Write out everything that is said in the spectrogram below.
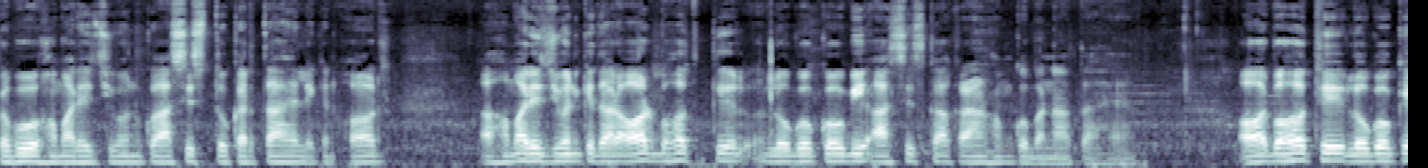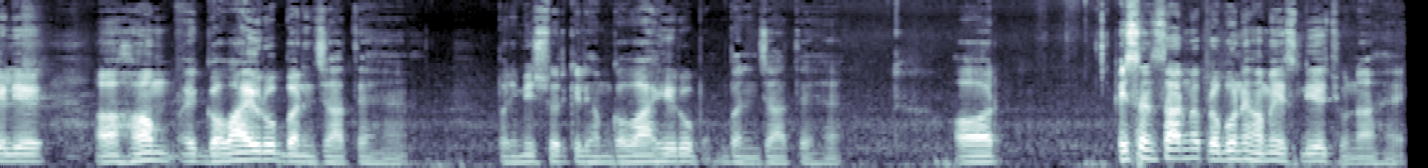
प्रभु हमारे जीवन को आशीष तो करता है, लेकिन और हमारे जीवन के द्वारा और बहुत के लोगों को भी आशीष का कारण हमको बनाता है। और बहुत ही लोगों के लिए हम एक गवाही रूप बन जाते हैं। परमेश्वर के लिए हम गवाही रूप बन जाते हैं। और इस संसार में प्रभु ने हमें इसलिए चुना है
